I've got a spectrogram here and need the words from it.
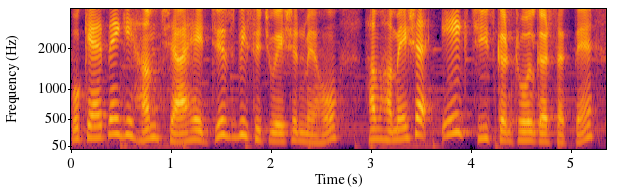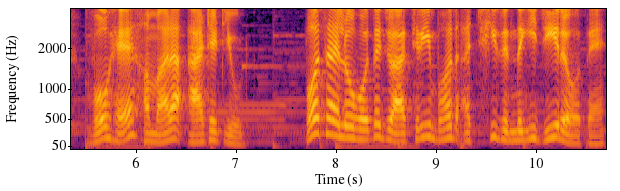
वो कहते हैं कि हम चाहे जिस भी सिचुएशन में हो, हम हमेशा एक चीज़ कंट्रोल कर सकते हैं, वो है हमारा एटीट्यूड बहुत सारे लोग होते हैं जो एक्चुअली बहुत अच्छी ज़िंदगी जी रहे होते हैं,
